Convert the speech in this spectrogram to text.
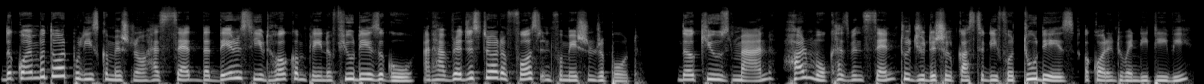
the Coimbatore Police Commissioner, has said that they received her complaint a few days ago and have registered a first information report. The accused man, Harmukh, has been sent to judicial custody for two days, according to NDTV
